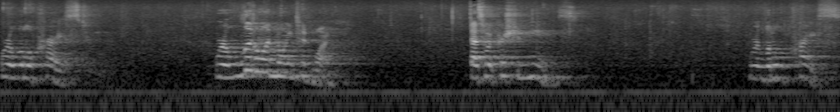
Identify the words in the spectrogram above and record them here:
We're a little Christ. We're a little anointed one. That's what Christian means. We're little Christ.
